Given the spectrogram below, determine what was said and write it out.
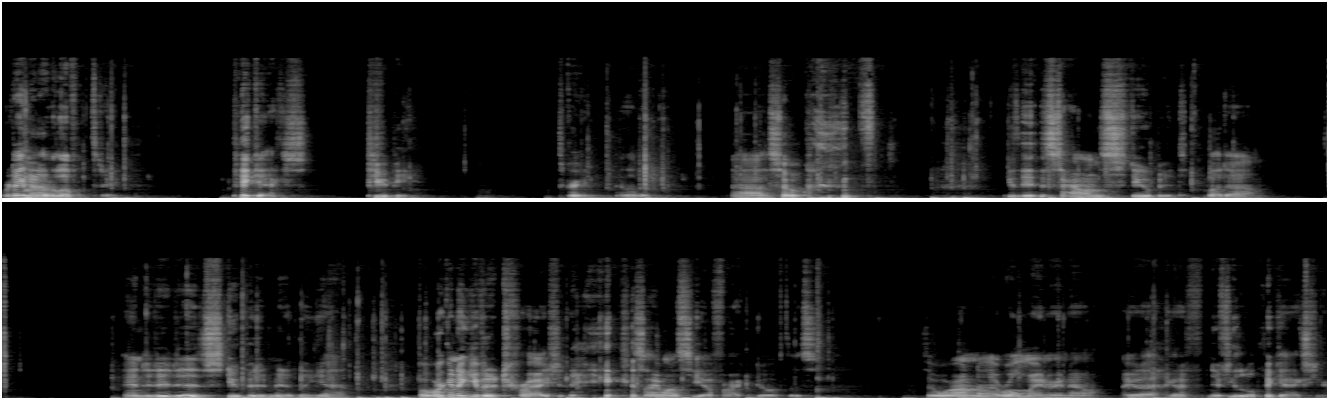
we're taking another level today. Pickaxe PvP. It's great. I love it. Uh, so it, it sounds stupid, but um, and it, it is stupid, admittedly, yeah. But we're gonna give it a try today because I want to see how far I can go with this. So we're on uh, roll mine right now. I got a I got a nifty little pickaxe here.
